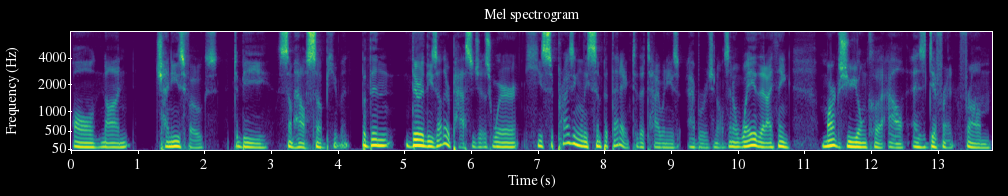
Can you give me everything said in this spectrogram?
all non Chinese folks to be somehow subhuman. But then there are these other passages where he's surprisingly sympathetic to the Taiwanese aboriginals in a way that I think marks Yu Yonghe out as different from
